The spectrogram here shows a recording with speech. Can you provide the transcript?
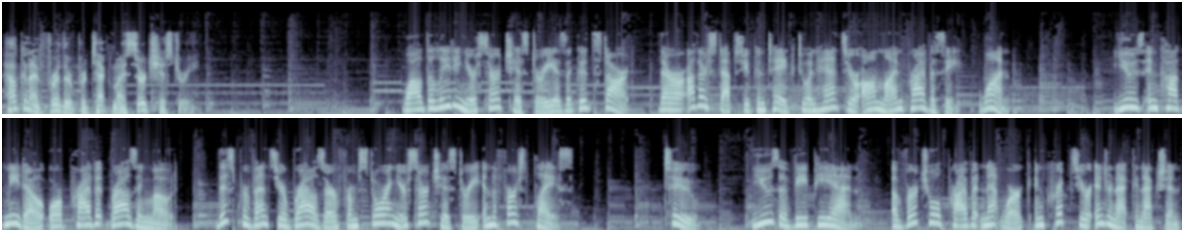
How can I further protect my search history? While deleting your search history is a good start, there are other steps you can take to enhance your online privacy. 1. Use incognito or private browsing mode. This prevents your browser from storing your search history in the first place. 2. Use a VPN. A virtual private network encrypts your internet connection,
